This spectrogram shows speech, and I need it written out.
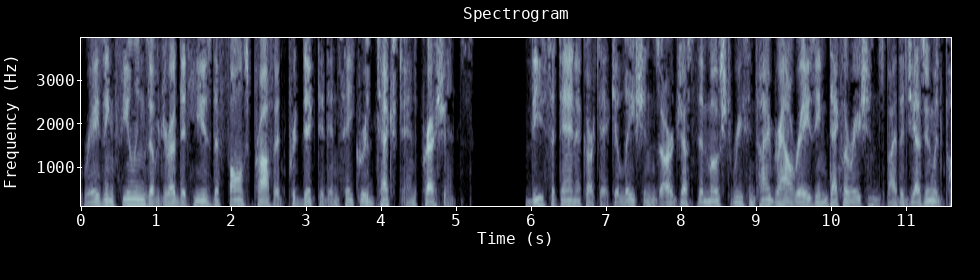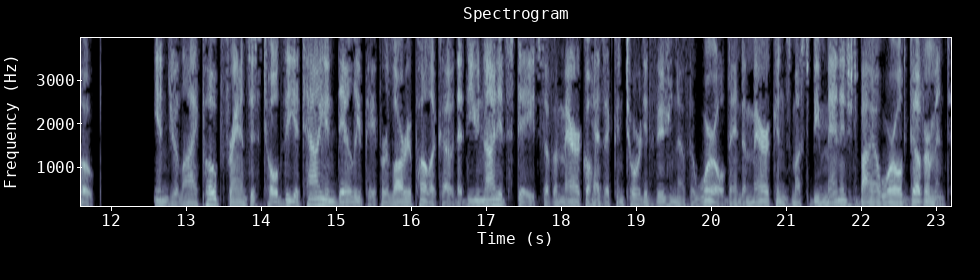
Raising feelings of dread that he is the false prophet predicted in sacred text and prescience. These satanic articulations are just the most recent eyebrow-raising declarations by the Jesuit Pope. In July Pope Francis told the Italian daily paper La Repubblica that the United States of America has a contorted vision of the world and Americans must be managed by a world government,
